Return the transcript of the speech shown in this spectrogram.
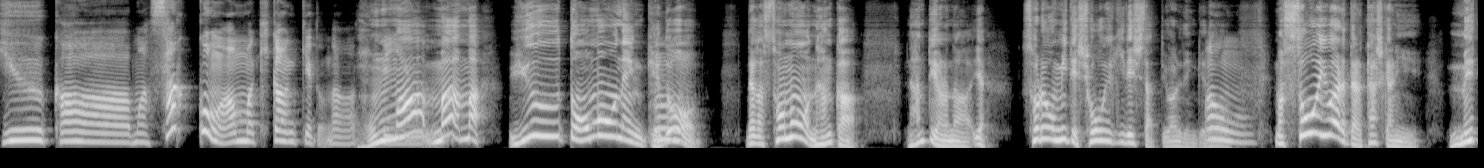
言うかまあ昨今あんま聞かんけどなほんま？まあまあ言うと思うねんけど、うん。だからそのなんかなんていうのないやそれを見て衝撃でしたって言われてんけど、うん。まあそう言われたら確かにめっ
